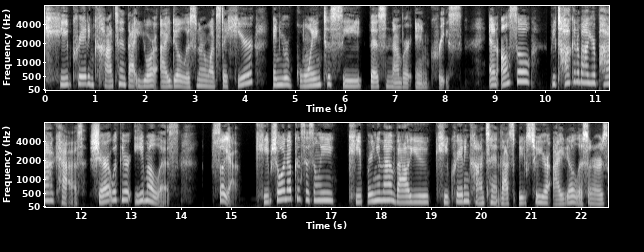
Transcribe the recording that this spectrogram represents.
keep creating content that your ideal listener wants to hear, and you're going to see this number increase. And also be talking about your podcast, share it with your email list. So, yeah, keep showing up consistently, keep bringing that value, keep creating content that speaks to your ideal listeners,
